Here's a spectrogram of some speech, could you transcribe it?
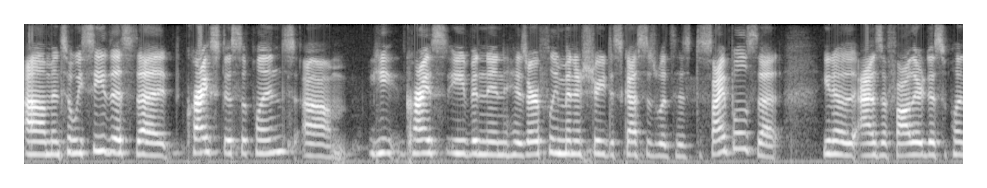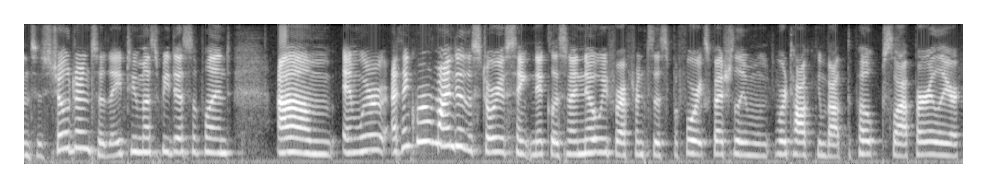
Um, and so we see this that Christ disciplines. Um, he Christ even in his earthly ministry discusses with his disciples that you know as a father disciplines his children so they too must be disciplined um, and we're I think we're reminded of the story of Saint Nicholas and I know we've referenced this before especially when we're talking about the Pope slap earlier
